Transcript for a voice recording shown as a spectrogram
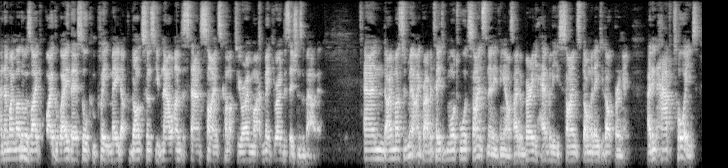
And then my mother was like, by the way, this all complete made up nonsense. You've now understand science. Come up to your own mind, make your own decisions about it. And I must admit, I gravitated more towards science than anything else. I had a very heavily science dominated upbringing. I didn't have toys.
